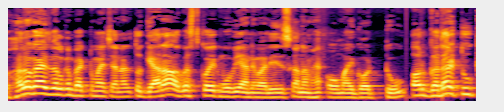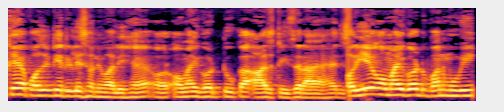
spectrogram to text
तो hello guys welcome back to my channel तो 11 अगस्त को एक मूवी आने वाली है जिसका नाम है ओ माई गॉड 2 और गदर 2 के अपोजिट ये रिलीज़ होने वाली है और ओ माई गॉड 2 का आज टीजर आया है। और ये ओ माई गॉड 1 मूवी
